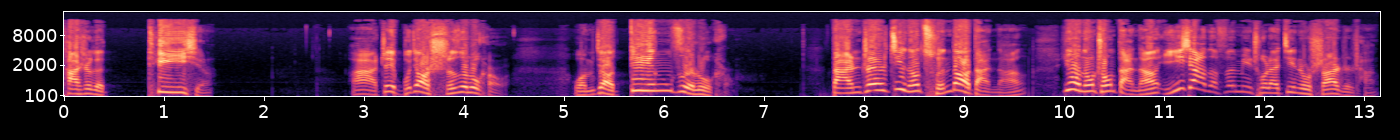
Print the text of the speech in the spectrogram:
它是个梯形。啊，这不叫十字路口，我们叫丁字路口。胆汁儿既能存到胆囊，又能从胆囊一下子分泌出来进入十二指肠，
